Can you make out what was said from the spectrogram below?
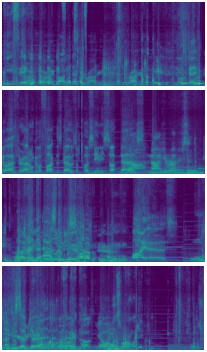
He said, oh, Alright, Bobby, that's your router. That's your router. Okay, go after it. I don't give a fuck. This guy was a pussy and he sucked ass. nah, nah, your router's in the bin. What kind of ass did he suck? My ass. Ooh, That's he your sucked your ass. ass. Yo, yo, what's wrong with you? What's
